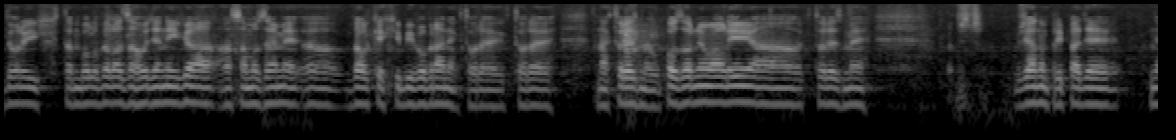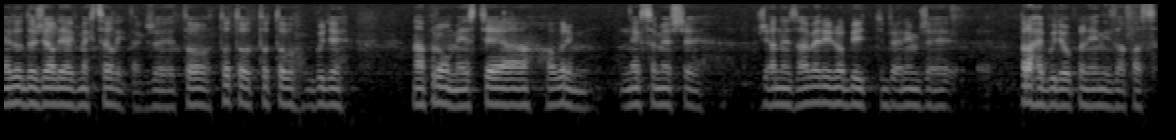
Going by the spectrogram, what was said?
ktorých tam bolo veľa zahodených a, a samozrejme e, veľké chyby v obrane, ktoré, ktoré, na ktoré sme upozorňovali a ktoré sme v, v žiadnom prípade nedodržali, ak sme chceli. Takže to, toto, toto bude na prvom mieste a hovorím, nechcem ešte žiadne závery robiť, verím, že Prahe bude úplne iný zápas.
